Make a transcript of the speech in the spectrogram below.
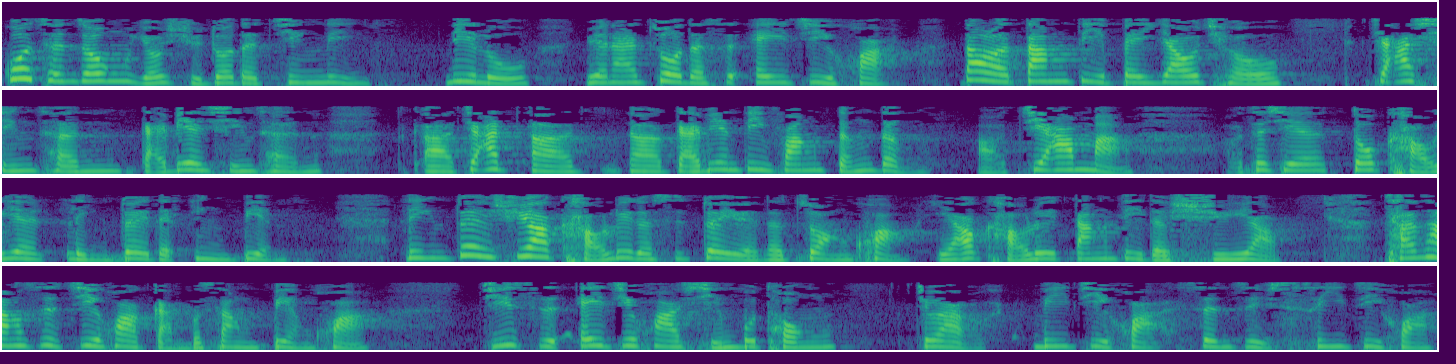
过程中有许多的经历，例如原来做的是 A 计划，到了当地被要求加行程、改变行程，啊加啊啊改变地方等等啊加码这些都考验领队的应变。领队需要考虑的是队员的状况，也要考虑当地的需要，常常是计划赶不上变化。即使 A 计划行不通，就要 B 计划，甚至 C 计划。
